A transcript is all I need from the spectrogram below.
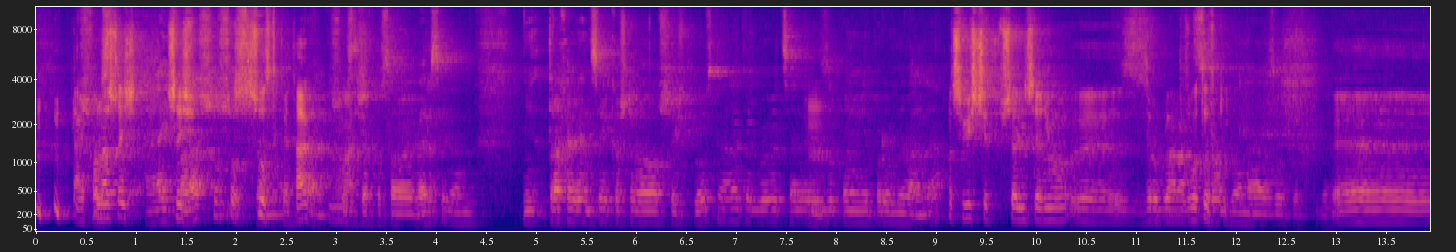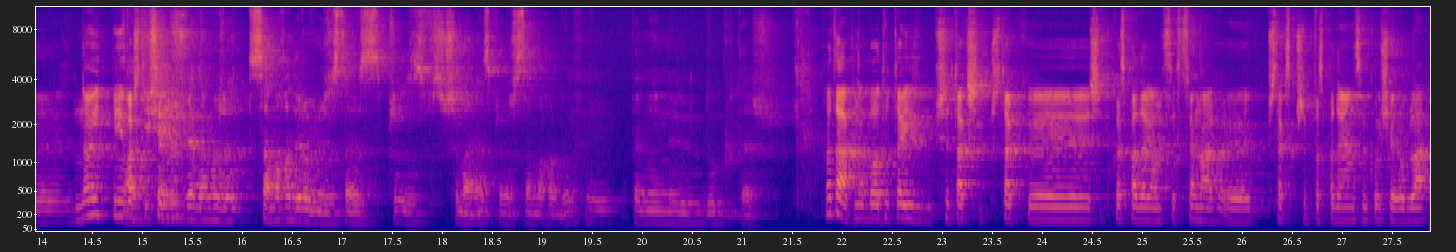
iPhone'a 6, 6, 6, 6, tak? tak no szóstka podstawowej wersji. Tam trochę więcej kosztowało 6 plus, no ale to były ceny hmm. zupełnie nieporównywalne. Oczywiście w przeliczeniu y, z rubla na złotówki. Z rubla na złotówki. Tak. Yy, no i ponieważ no, dzisiaj już wiadomo, że samochody również zostały wstrzymane, sprzedaż samochodów i pewnie innych dóbr też. No tak, no bo tutaj przy tak, przy tak y, szybko spadających cenach, y, przy tak szybko spadającym kursie rubla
